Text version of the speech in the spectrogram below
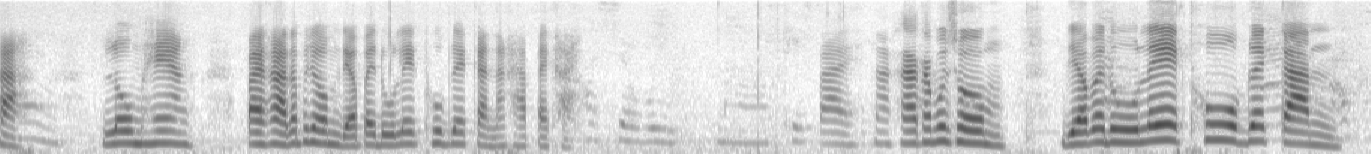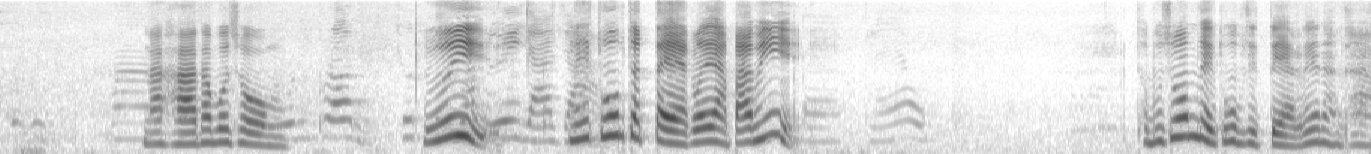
ค่ะลมแห้งไปค่ะท่านผู้ชมเดี๋ยวไปดูเลขทูบด้วยกันนะคะไปค่ะไปนะคะท่านผู้ชม เดี๋ยวไปดูเลขทูบด้วยกันนะคะท่านผู้ชมเฮ้ยเลขทูบจะแตกเลยอะปามี่ ท่านผู้ชมเลขทูบสิแตกได้นะค่ะ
